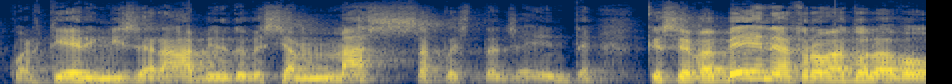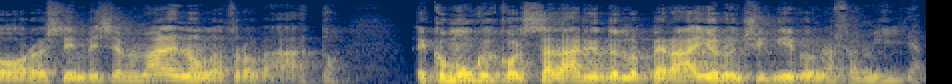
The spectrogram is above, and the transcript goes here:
quartieri miserabili dove si ammassa questa gente, che se va bene ha trovato lavoro e se invece va male non l'ha trovato. E comunque col salario dell'operaio non ci vive una famiglia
